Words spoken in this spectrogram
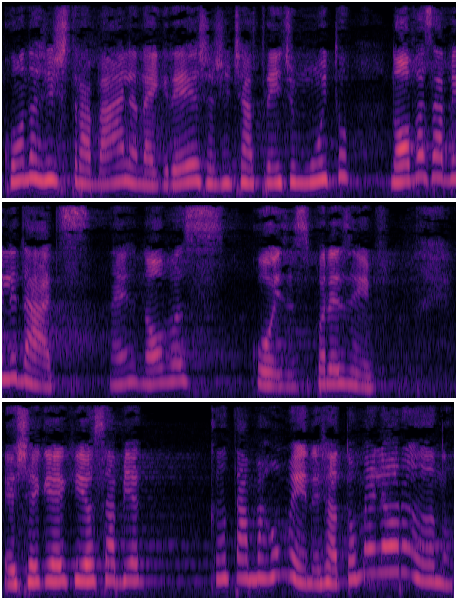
quando a gente trabalha na igreja, a gente aprende muito novas habilidades, né, novas coisas. Por exemplo, eu cheguei aqui, eu sabia cantar marromeno, já estou melhorando.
